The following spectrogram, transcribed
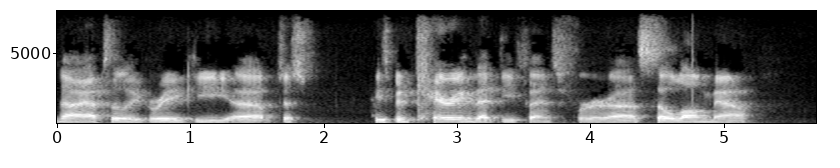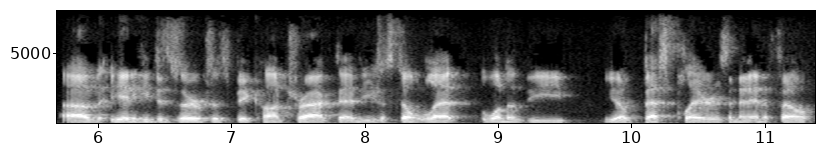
No, I absolutely agree. He uh, just he's been carrying that defense for uh, so long now. Uh, and he deserves this big contract, and you just don't let one of the you know best players in the NFL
